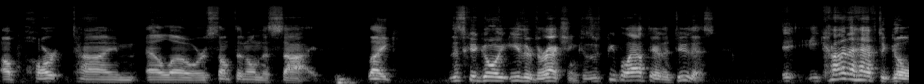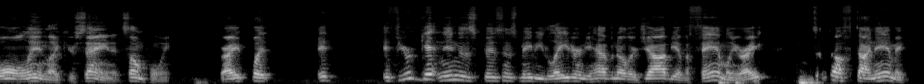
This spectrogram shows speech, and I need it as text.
a part time LO or something on the side, like this could go either direction because there's people out there that do this. It, you kind of have to go all in, like you're saying, at some point, right? But it if you're getting into this business maybe later and you have another job, you have a family, right? It's a tough dynamic.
